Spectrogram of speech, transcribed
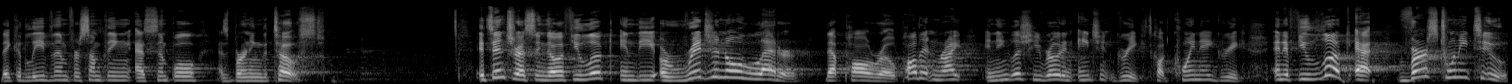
They could leave them for something as simple as burning the toast. It's interesting though, if you look in the original letter that Paul wrote, Paul didn't write in English, he wrote in ancient Greek. It's called Koine Greek. And if you look at verse 22,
